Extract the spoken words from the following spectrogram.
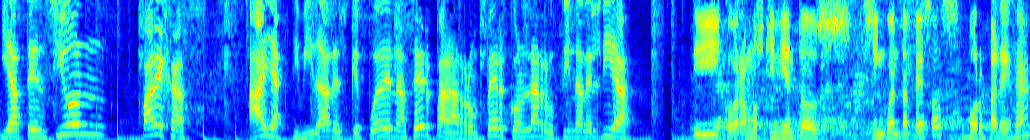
Y atención, parejas, hay actividades que pueden hacer para romper con la rutina del día y cobramos 550 pesos por pareja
